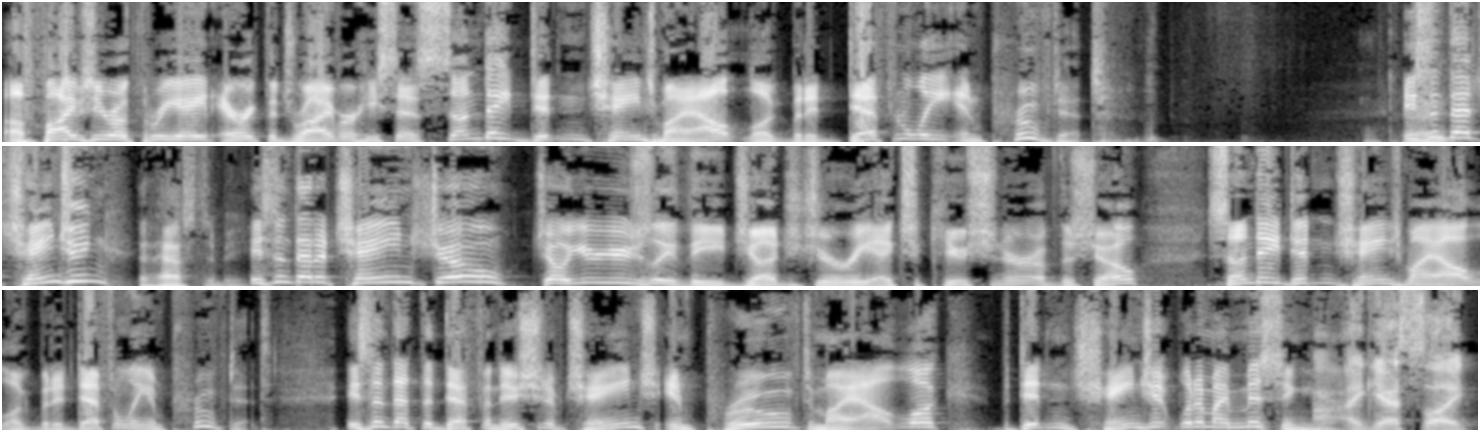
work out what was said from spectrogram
Uh, five zero three eight. Eric the driver. He says Sunday didn't change my outlook, but it definitely improved it. Isn't that changing? It has to be. Isn't that a change, Joe? Joe, you're usually the judge, jury, executioner of the show. Sunday didn't change my outlook, but it definitely improved it. Isn't that the definition of change? Improved my outlook, but didn't change it? What am I missing here? I guess like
